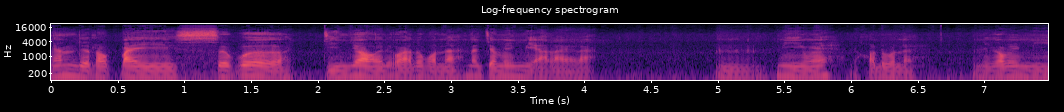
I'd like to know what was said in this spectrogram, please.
งั้นเดี๋ยวเราไปเซิร์ฟเวอร์จีนย่อกันดีกว่าทุกคนนะ น่าจะไม่มีอะไรละอืม มีไหมขอดูหน่อย อันนี้ก็ไม่มี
